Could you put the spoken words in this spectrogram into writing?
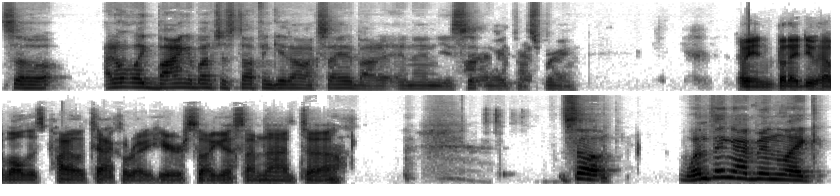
So I don't like buying a bunch of stuff and get all excited about it and then you sit and wait till spring. I mean, but I do have all this pile of tackle right here, so I guess I'm not uh So one thing I've been like,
